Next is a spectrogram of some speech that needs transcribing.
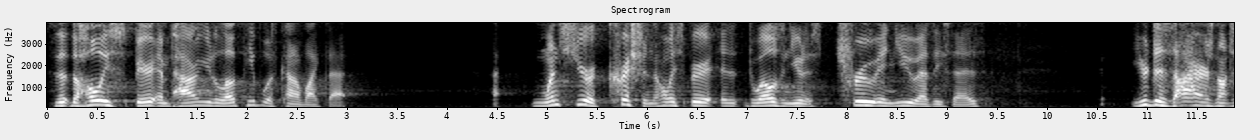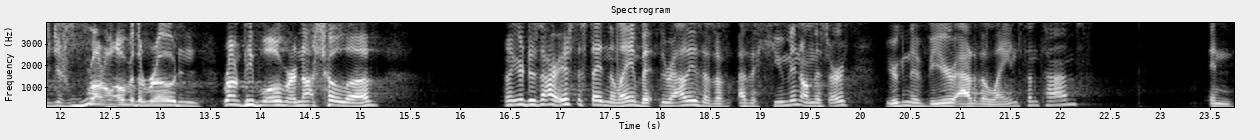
So the, the Holy Spirit empowering you to love people is kind of like that. Once you're a Christian, the Holy Spirit dwells in you and it's true in you, as he says your desire is not to just run all over the road and run people over and not show love. No, your desire is to stay in the lane, but the reality is, as a, as a human on this earth, you're going to veer out of the lane sometimes and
